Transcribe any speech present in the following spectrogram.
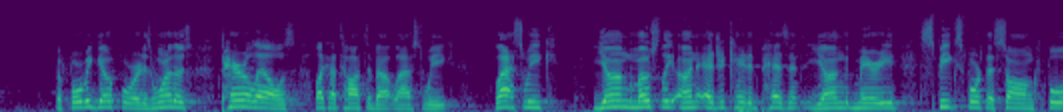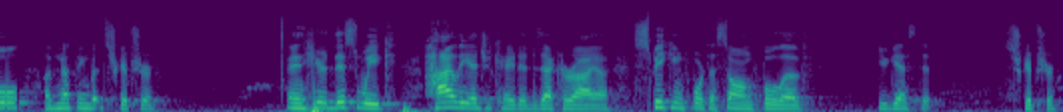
before we go forward, is one of those parallels like I talked about last week. Last week, young, mostly uneducated peasant, young Mary, speaks forth a song full of nothing but Scripture. And here this week, highly educated Zechariah speaking forth a song full of, you guessed it, Scripture.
